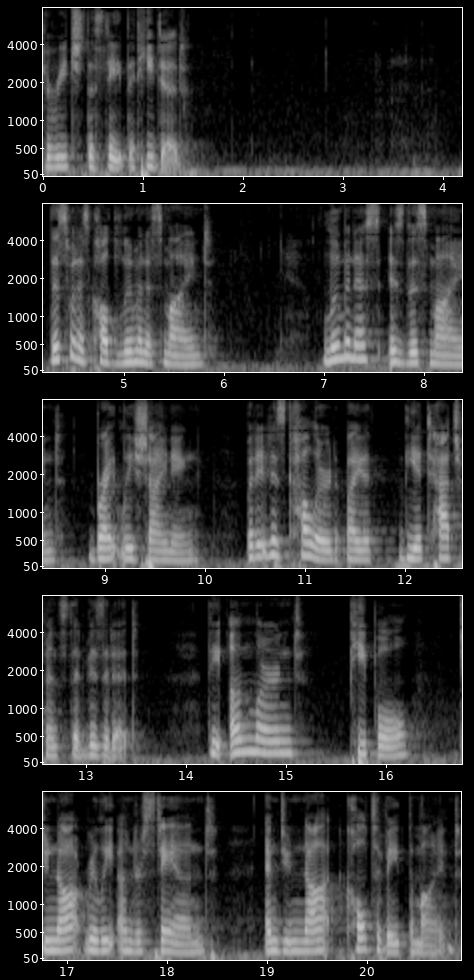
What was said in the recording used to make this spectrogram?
to reach the state that he did. This one is called Luminous Mind. Luminous is this mind, brightly shining, but it is colored by the attachments that visit it. The unlearned people do not really understand and do not cultivate the mind.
